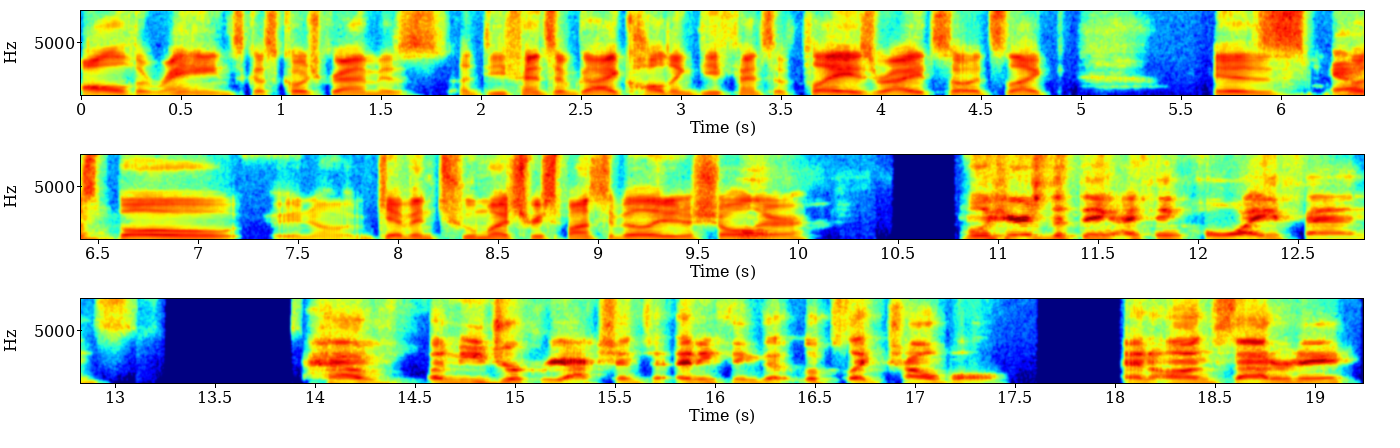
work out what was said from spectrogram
all the reins because Coach Graham is a defensive guy calling defensive plays, right? So it's like is Yeah. was Bo, you know, given too much responsibility to shoulder? Well, here's the thing. I think Hawaii fans have a knee jerk reaction to anything that looks like chow ball. And on Saturday,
